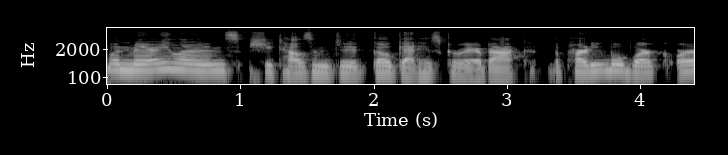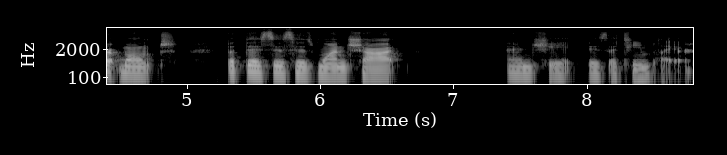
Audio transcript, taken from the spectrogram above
When Mary learns, she tells him to go get his career back. The party will work or it won't, but this is his one shot, and she is a team player.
